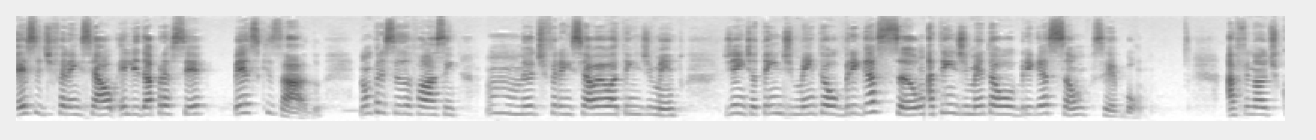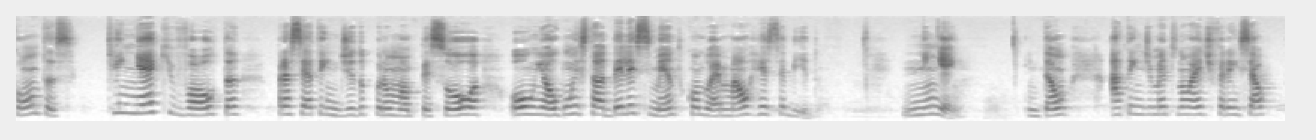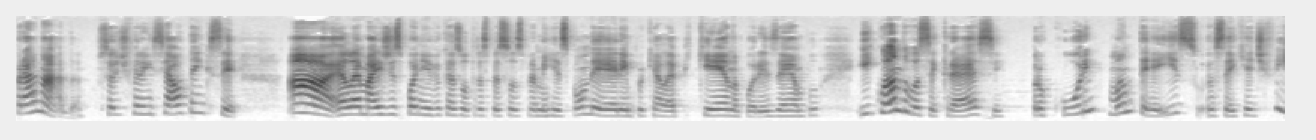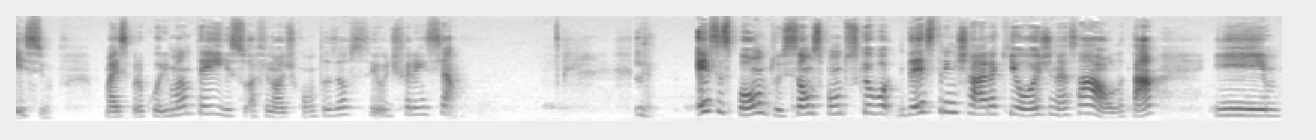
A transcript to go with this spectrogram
esse diferencial ele dá para ser pesquisado. Não precisa falar assim, hum, meu diferencial é o atendimento. Gente, atendimento é obrigação. Atendimento é obrigação ser bom. Afinal de contas, quem é que volta para ser atendido por uma pessoa ou em algum estabelecimento quando é mal recebido? Ninguém. Então, atendimento não é diferencial para nada. O seu diferencial tem que ser Ah, ela é mais disponível que as outras pessoas para me responderem, porque ela é pequena, por exemplo. E quando você cresce, procure manter isso. Eu sei que é difícil, mas procure manter isso, afinal de contas é o seu diferencial. Esses pontos são os pontos que eu vou destrinchar aqui hoje nessa aula, tá? E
